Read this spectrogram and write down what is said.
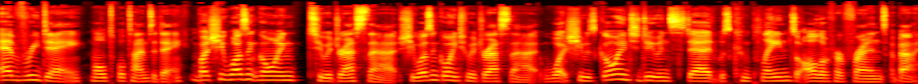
every day, multiple times a day. But she wasn't going to address that. She wasn't going to address that. What she was going to do instead was complain to all of her friends about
